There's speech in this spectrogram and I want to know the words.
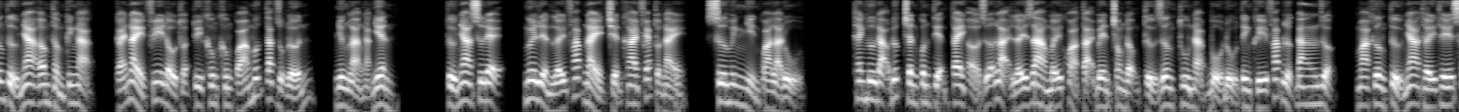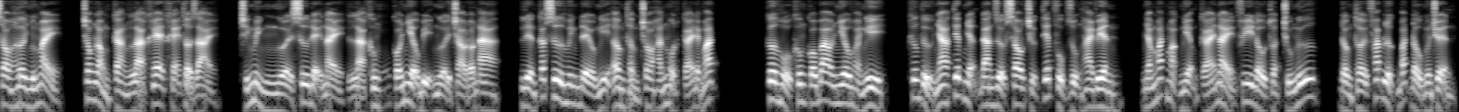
khương tử nha âm thầm kinh ngạc, cái này phi đầu thuật tuy không không quá mức tác dụng lớn, nhưng là ngạc nhiên. Tử nha sư đệ, ngươi liền lấy pháp này triển khai phép thuật này, sư huynh nhìn qua là đủ. Thanh hư đạo đức chân quân tiện tay ở giữa lại lấy ra mấy khỏa tại bên trong động tử dương thu nạp bổ đủ tinh khí pháp lực đang dược, mà khương tử nha thấy thế sau hơi nhúng mày, trong lòng càng là khe khẽ thở dài chính mình người sư đệ này là không có nhiều bị người chào đón a liền các sư huynh đều nghĩ âm thầm cho hắn một cái đẹp mắt. Cơ hồ không có bao nhiêu hoài nghi, khương tử nha tiếp nhận đan dược sau trực tiếp phục dụng hai viên, nhắm mắt mặc niệm cái này phi đầu thuật chú ngữ, đồng thời pháp lực bắt đầu nguyên chuyển.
